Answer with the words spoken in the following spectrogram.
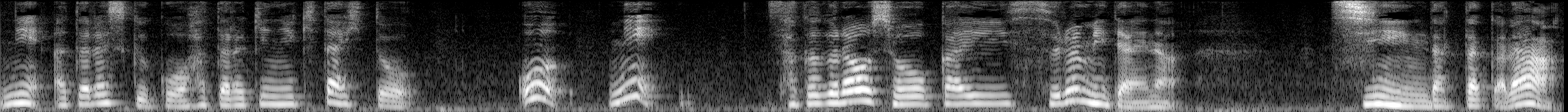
に新しくこう働きに来た人をに酒蔵を紹介するみたいなシーンだったから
